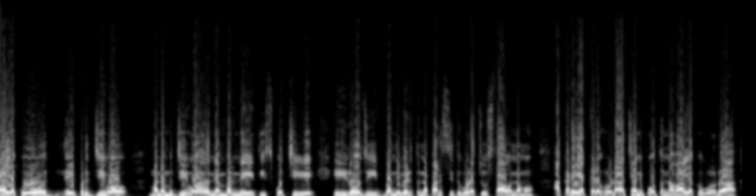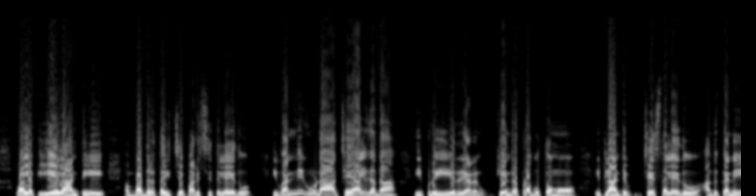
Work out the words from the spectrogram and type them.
వాళ్ళకు వాళ్ళకు ఇప్పుడు జీవో మనము జీవో నెంబర్ని తీసుకొచ్చి ఈ రోజు ఇబ్బంది పెడుతున్న పరిస్థితి కూడా చూస్తా ఉన్నాము. అక్కడ ఎక్కడ కూడా చనిపోతున్న వాళ్ళకు కూడా వాళ్ళకి ఎలాంటి భద్రత ఇచ్చే పరిస్థితి లేదు. ఇవన్నీ కూడా చేయాలి కదా. ఇప్పుడు ఈ కేంద్ర ప్రభుత్వము ఇట్లాంటి చేస్తలేదు. అందుకని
